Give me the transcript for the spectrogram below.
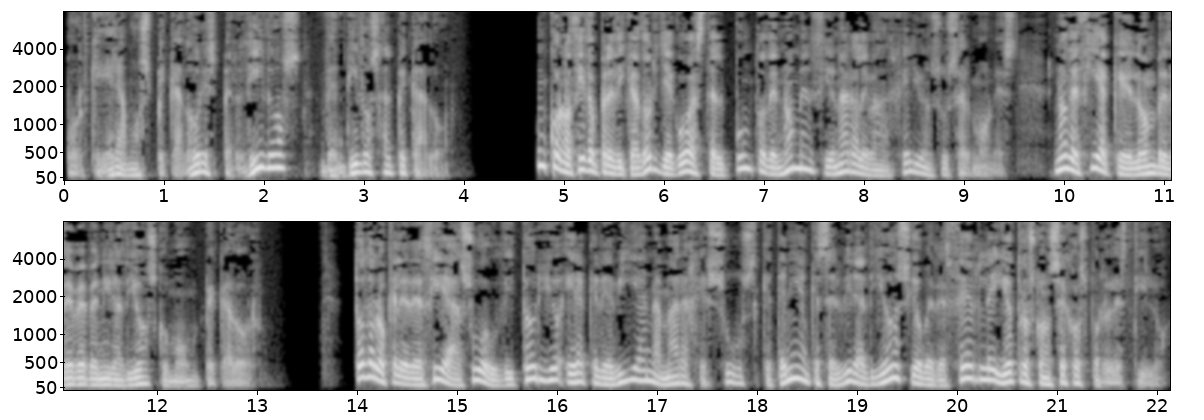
Porque éramos pecadores perdidos, vendidos al pecado. Un conocido predicador llegó hasta el punto de no mencionar al Evangelio en sus sermones. No decía que el hombre debe venir a Dios como un pecador. Todo lo que le decía a su auditorio era que debían amar a Jesús, que tenían que servir a Dios y obedecerle y otros consejos por el estilo.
